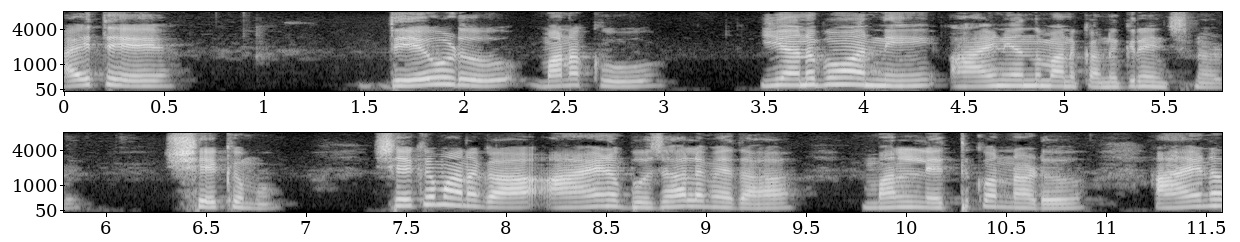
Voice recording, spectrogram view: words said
అయితే దేవుడు మనకు ఈ అనుభవాన్ని ఆయన ఎందు మనకు అనుగ్రహించినాడు. శేఖము. శేఖము అనగా ఆయన భుజాల మీద మనల్ని ఎత్తుకున్నాడు. ఆయన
